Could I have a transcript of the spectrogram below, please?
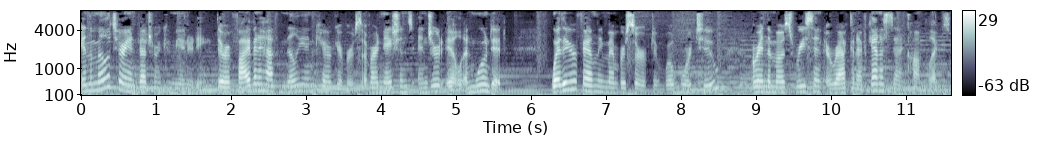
In the military and veteran community, there are 5.5 million caregivers of our nation's injured, ill, and wounded. Whether your family member served in World War II or in the most recent Iraq and Afghanistan conflicts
